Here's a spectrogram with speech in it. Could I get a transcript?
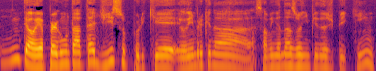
Então, eu ia perguntar até disso, porque eu lembro que, na, se não me engano, nas Olimpíadas de Pequim,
